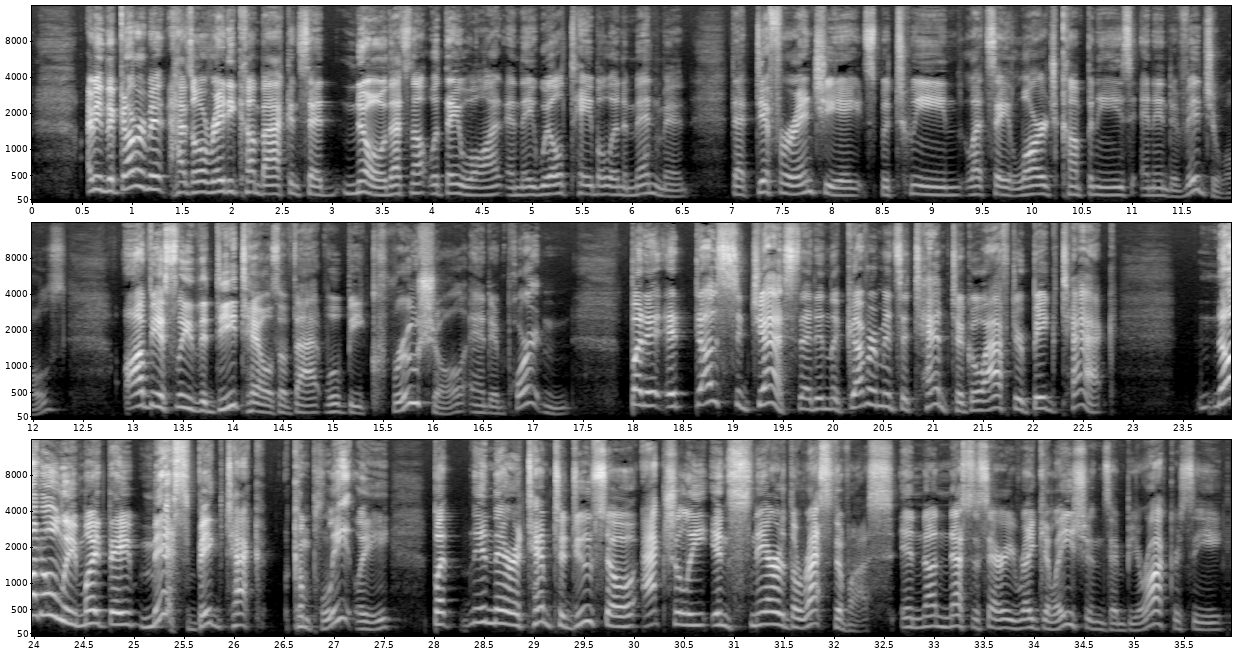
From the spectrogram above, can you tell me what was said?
I mean, the government has already come back and said, no, that's not what they want. And they will table an amendment that differentiates between, let's say, large companies and individuals. Obviously, the details of that will be crucial and important. But it, it does suggest that in the government's attempt to go after big tech, not only might they miss big tech completely, but in their attempt to do so, actually ensnare the rest of us in unnecessary regulations and bureaucracy.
